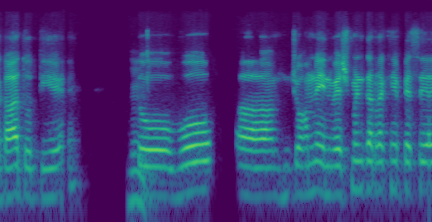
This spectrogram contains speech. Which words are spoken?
زکات ہوتی ہے تو وہ جو ہم نے انویسٹمنٹ کر رکھے ہیں پیسے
